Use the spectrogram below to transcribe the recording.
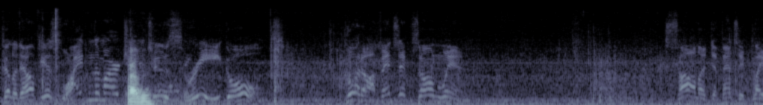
Philadelphia's widened the margin Probably. to three goals. Good offensive zone win. Solid defensive play.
